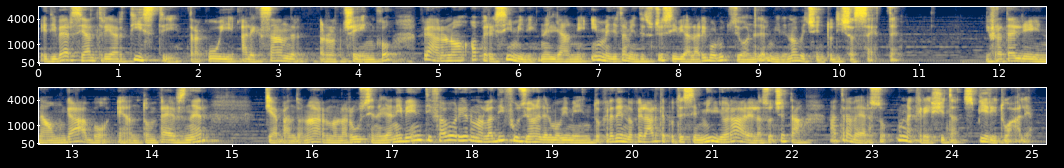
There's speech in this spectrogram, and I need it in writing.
e diversi altri artisti, tra cui Alexandr Rodchenko, crearono opere simili negli anni immediatamente successivi alla rivoluzione del 1917. I fratelli Naum Gabo e Anton Pevsner, che abbandonarono la Russia negli anni venti, favorirono la diffusione del movimento, credendo che l'arte potesse migliorare la società attraverso una crescita spirituale.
